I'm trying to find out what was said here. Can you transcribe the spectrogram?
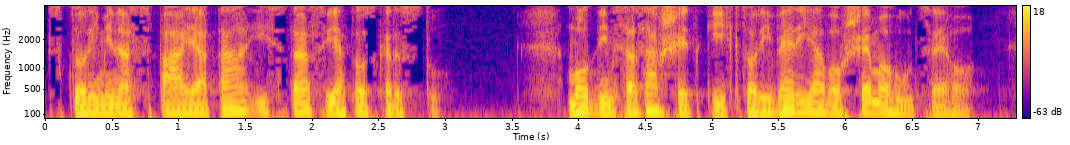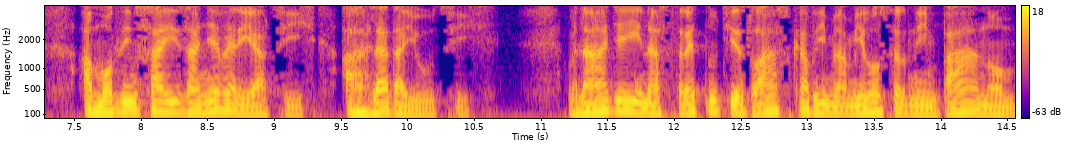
s ktorými nás spája tá istá sviatosť krstu. Modlím sa za všetkých, ktorí veria vo Všemohúceho a modlím sa i za neveriacich a hľadajúcich. V nádeji na stretnutie s láskavým a milosrdným pánom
